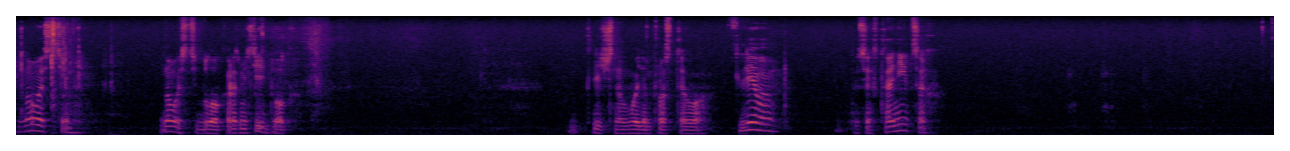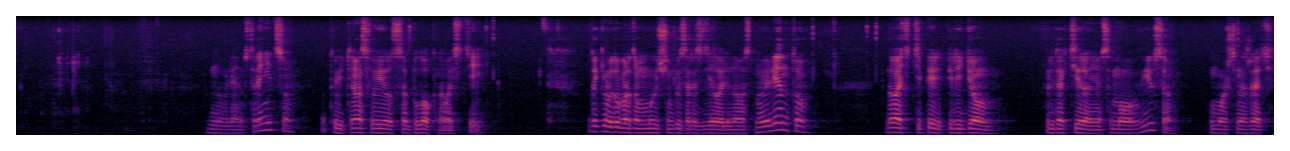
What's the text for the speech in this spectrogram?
Новости. Новости блок. Разместить блок. Отлично, вводим просто его слева, на всех страницах. Обновляем страницу. Вот видите, у нас появился блок новостей. Таким вот образом мы очень быстро сделали новостную ленту. Давайте теперь перейдем в редактирование самого вьюса. Вы можете нажать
